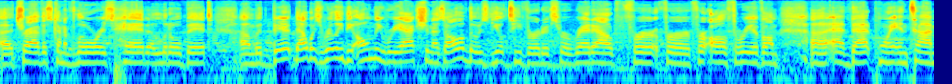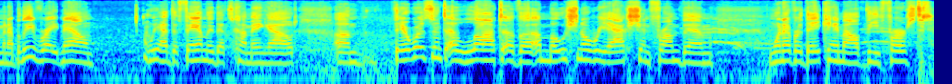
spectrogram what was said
uh, Travis kind of lower his head a little bit, um, but that was really the only reaction as all of those guilty verdicts were read out for, for, for all three of them uh, at that point in time. And I believe right now, we have the family that's coming out. Um, there wasn't a lot of uh, emotional reaction from them whenever they came out, the first,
